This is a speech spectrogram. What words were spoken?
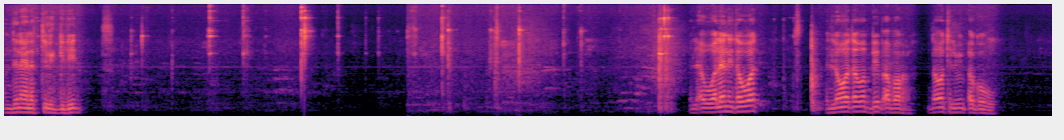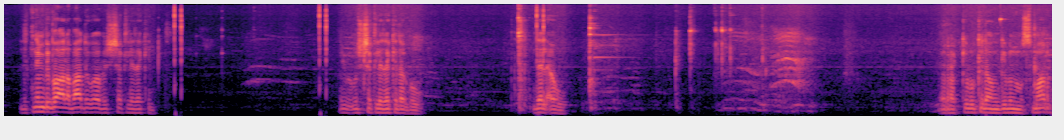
عندنا هنا التيل الجديد. الأولاني دوت اللي هو دوت بيبقى بره دوت اللي بيبقى جوه. الاتنين بيبقوا على بعض جوه بالشكل ده كده. يبقوا بالشكل ده كده جوه. ده الأول. نركبه كده ونجيب المسمار.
